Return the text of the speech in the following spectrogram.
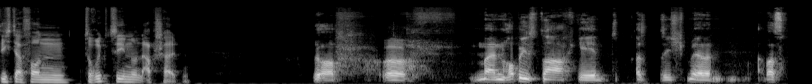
dich davon zurückziehen und abschalten? Ja, äh, meinen Hobbys nachgehen. Also ich äh, was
